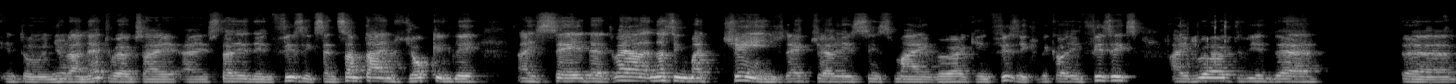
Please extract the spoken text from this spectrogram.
into neural networks, I, I studied in physics, and sometimes jokingly I say that, well, nothing much changed actually since my work in physics, because in physics, I worked with uh, uh,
